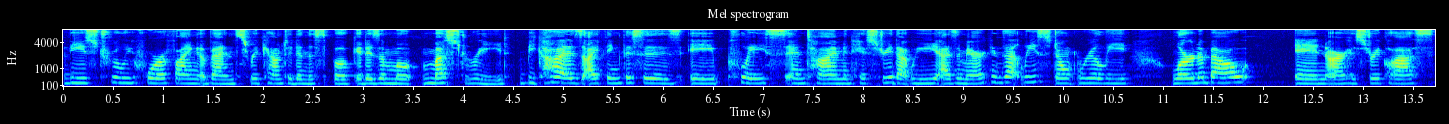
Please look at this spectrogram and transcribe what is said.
these truly horrifying events recounted in this book, it is a must read because I think this is a place and time in history that we, as Americans at least, don't really learn about in our history class.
